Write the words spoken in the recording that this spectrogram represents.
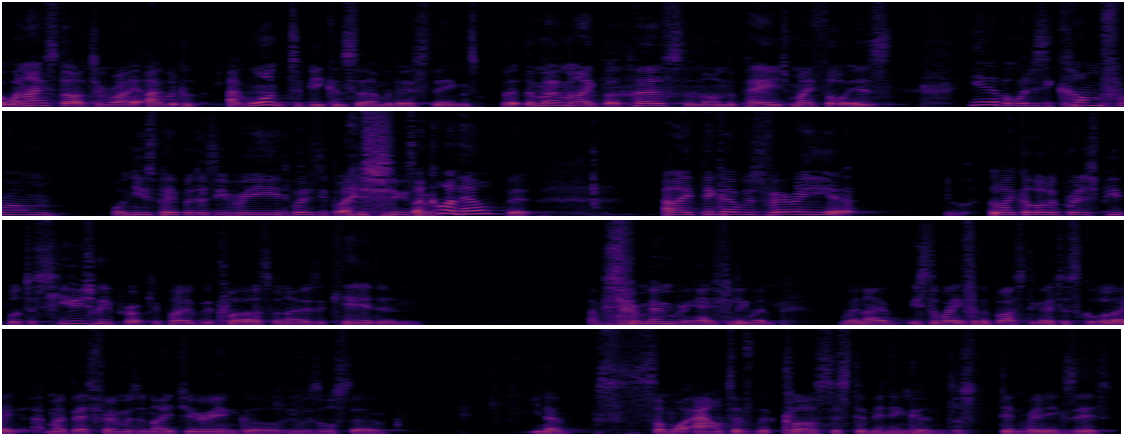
But when I start to write, I would, I want to be concerned with those things. But the moment I put a person on the page, my thought is, yeah, but where does he come from? What newspaper does he read? Where does he buy his shoes? I can't help it. And I think I was very, like a lot of British people, just hugely preoccupied with class when I was a kid. And I was remembering actually when, when I used to wait for the bus to go to school, I, my best friend was a Nigerian girl who was also, you know, somewhat out of the class system in England, just didn't really exist.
